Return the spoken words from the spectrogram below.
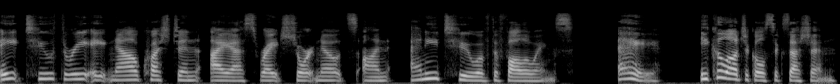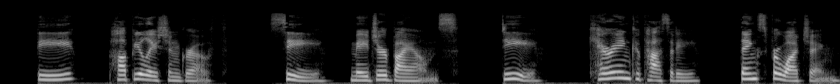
8238. Now question IS write short notes on any two of the followings. A. Ecological succession. B. Population growth. C. Major biomes. D. Carrying capacity. Thanks for watching.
